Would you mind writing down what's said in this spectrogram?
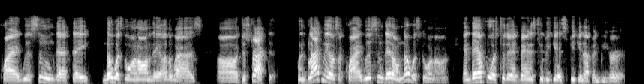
quiet, we assume that they know what's going on and they're otherwise uh, distracted. When black males are quiet, we assume they don't know what's going on, and therefore it's to their advantage to begin speaking up and be heard.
